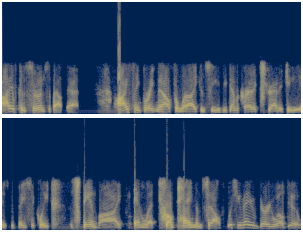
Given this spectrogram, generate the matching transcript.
I have concerns about that. I think right now, from what I can see, the Democratic strategy is to basically stand by and let Trump hang himself, which he may very well do.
